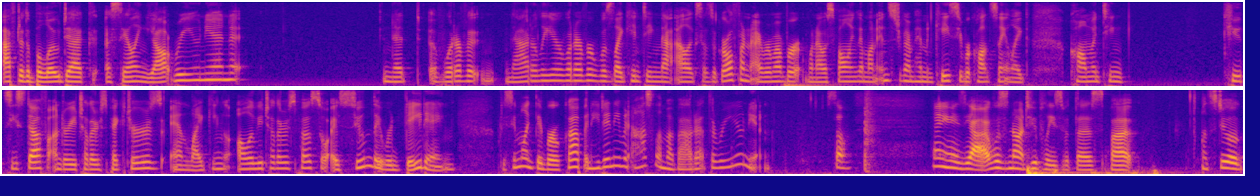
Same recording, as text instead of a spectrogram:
after the below deck a sailing yacht reunion. Net, uh, whatever Natalie or whatever was like hinting that Alex has a girlfriend. I remember when I was following them on Instagram, him and Casey were constantly like commenting cutesy stuff under each other's pictures and liking all of each other's posts. So I assumed they were dating, but it seemed like they broke up and he didn't even ask them about it at the reunion. So Anyways, yeah, I was not too pleased with this, but let's do a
